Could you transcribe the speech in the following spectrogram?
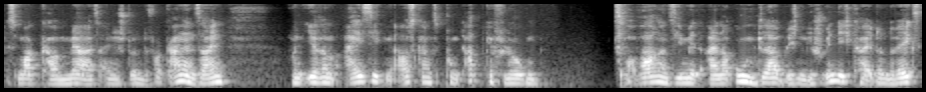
es mag kaum mehr als eine Stunde vergangen sein, von ihrem eisigen Ausgangspunkt abgeflogen. Zwar waren sie mit einer unglaublichen Geschwindigkeit unterwegs,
